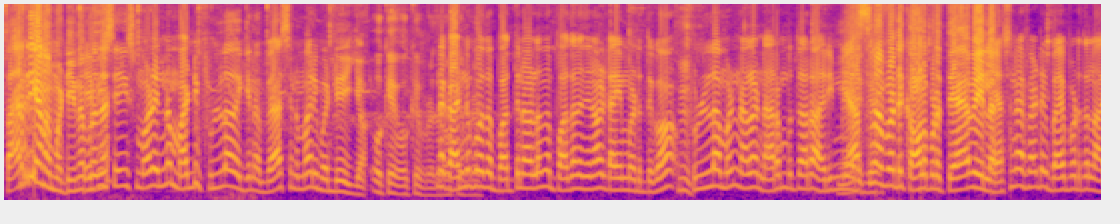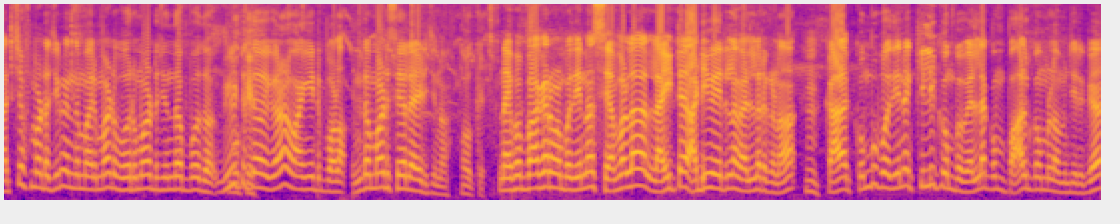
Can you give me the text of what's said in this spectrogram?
சரியான மட்டி என்ன சைஸ் மாடு இன்னும் மடி ஃபுல்லாக வைக்கணும். பேசன் மாதிரி மடி வைக்கும். ஓகே ஓகே பிரதர் கண்ணு போத பத்து நாள்லேருந்து பதினஞ்சு நாள் டைம் எடுத்துக்கும். ஃபுல்லாக மணி நல்லா நரம்பு தர அருமையாக எஸ்னா பாட்டு கவலைப்பட தேவையில்லை. எஸ்னா ஃபேட்டுக்கு பயப்படுத்தலாம். ஹச்எஃப் மாடு வச்சுக்கணும் இந்த மாதிரி மாடு ஒரு மாடு இருந்தால் போதும். வீட்டு தேவைக்கான வாங்கிட்டு போகலாம் இந்த மாடு சேல் ஆயிடுச்சுண்ணா. ஓகே நான் இப்போ பார்க்குறவங்க பார்த்தீங்கன்னா செவலை லைட்டாக அடிவயிறுலாம் வெள்ளை இருக்கணும் கொம்பு பார்த்தீங்கன்னா கிளி கொம்பு வெள்ளை கொம்பு பால் கொம்புல அமைஞ்சிருக்கு.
